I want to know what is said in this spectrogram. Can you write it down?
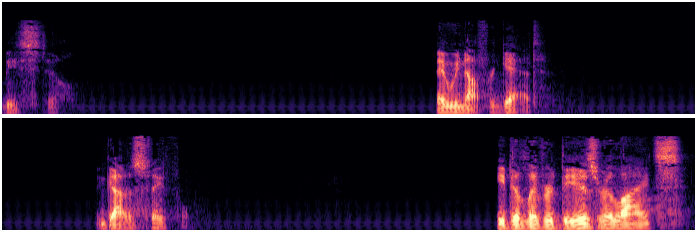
Be still. May we not forget that God is faithful. He delivered the Israelites.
